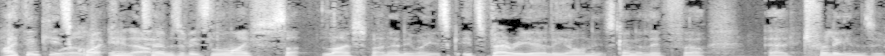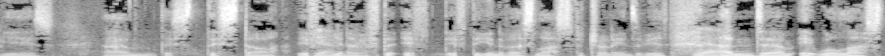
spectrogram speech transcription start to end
I think it's We'll quite look it in terms of its life lifespan. Anyway, it's it's very early on. It's going to live for uh, trillions of years. Um, this this star, if Yeah. you know, if the if if the universe lasts for trillions of years, yeah, and um, it will last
